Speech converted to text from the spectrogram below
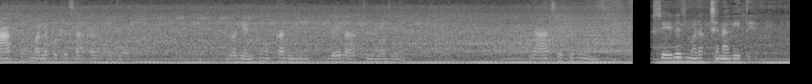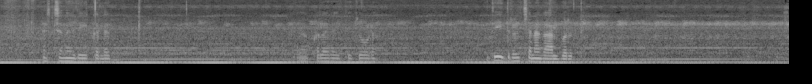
ಹಾಕ್ಬಿಟ್ಟು ಮಲಗಿಬಿಟ್ರೆ ಸಾಕಾಗ್ಬಿಟ್ಟಿದೆ ಇವಾಗ ಎಂಟು ಮುಕ್ಕಾಲು ಬೇಗ ಹಾಕ್ತೀನಿ ಅವಾಗ ಲಾಸ್ಟ್ ಇಟ್ಟಿದ್ದೀನಿ ಶೈಲೇಜ್ ಮಾಡೋಕ್ಕೆ ಚೆನ್ನಾಗೈತೆ. ಎಷ್ಟು ಚೆನ್ನಾಗಿದೆ ಈ ಕಲರ್ ಯಾವ ಕಲರ್ ಐತೆ ಜೋಡ? ಇದು ಇದರಲ್ಲಿ ಚೆನ್ನಾಗಿ ಹಾಲು ಬರುತ್ತೆ ಎಷ್ಟು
